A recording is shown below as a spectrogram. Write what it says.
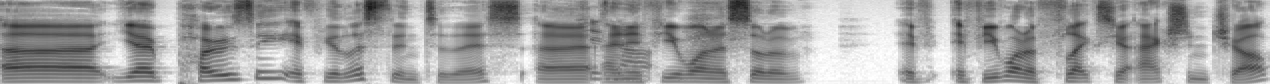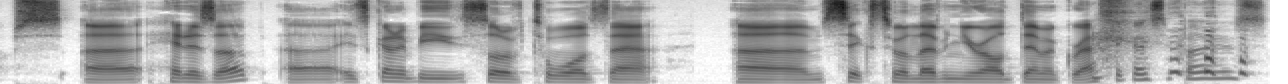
Uh, yo, Posy, if you're listening to this, uh, She's and not. if you want to sort of, if if you want to flex your action chops, uh, hit us up. Uh, it's going to be sort of towards that um six to eleven year old demographic, I suppose.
